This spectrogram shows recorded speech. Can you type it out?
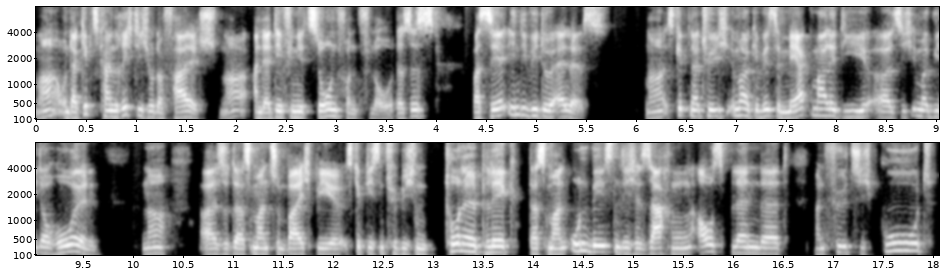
Na, und da gibt es kein richtig oder falsch na, an der Definition von Flow. Das ist was sehr Individuelles. Na, es gibt natürlich immer gewisse Merkmale, die äh, sich immer wiederholen. Also, dass man zum Beispiel, es gibt diesen typischen Tunnelblick, dass man unwesentliche Sachen ausblendet, man fühlt sich gut,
